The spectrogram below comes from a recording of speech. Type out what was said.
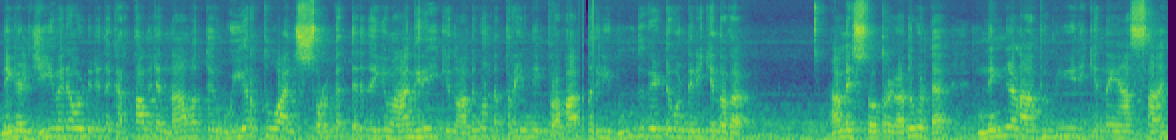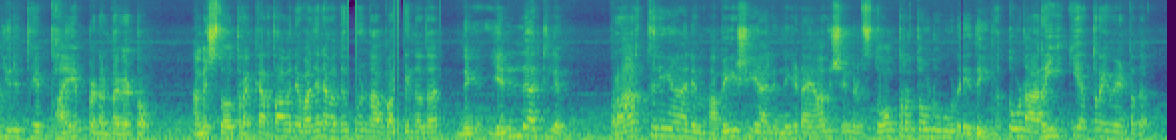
നിങ്ങൾ ജീവനോടിരുന്ന് കർത്താവിന്റെ നാമത്തെ ഉയർത്തുവാൻ സ്വർഗത്തിന് ദൈവം ആഗ്രഹിക്കുന്നു. അതുകൊണ്ട് അത്രയും ഇന്ന് ഈ പ്രഭാതത്തിൽ ഈ ദൂത് കേട്ടുകൊണ്ടിരിക്കുന്നത്. ആമേൻ. സ്തോത്രം അതുകൊണ്ട് നിങ്ങൾ അഭിമുഖീകരിക്കുന്ന ആ സാഹചര്യത്തെ ഭയപ്പെടേണ്ട കേട്ടോ. ആമേൻ. സ്തോത്രം. കർത്താവിന്റെ വചനം അതുകൊണ്ടാണ് പറയുന്നത്. നി- എല്ലാറ്റിലും പ്രാർത്ഥനയാലും അപേക്ഷയാലും നിങ്ങളുടെ ആവശ്യങ്ങൾ സ്തോത്രത്തോടുകൂടെ ദൈവത്തോട് അറിയിക്കുക അത്രേ വേണ്ടത്.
